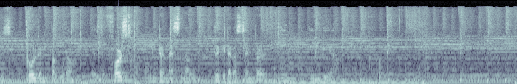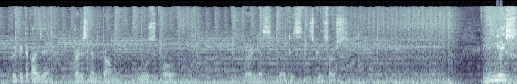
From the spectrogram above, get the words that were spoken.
this Golden Pagoda as the first international Tripitaka center in India. Tripitaka is a traditional term used for various Buddhist scriptures. In English,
